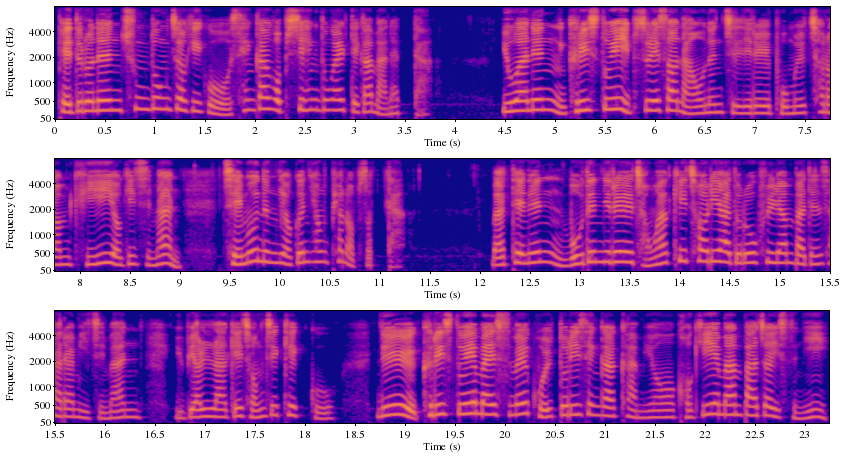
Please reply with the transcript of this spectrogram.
베드로는 충동적이고 생각 없이 행동할 때가 많았다. 요한은 그리스도의 입술에서 나오는 진리를 보물처럼 귀히 여기지만 재무 능력은 형편없었다. 마태는 모든 일을 정확히 처리하도록 훈련받은 사람이지만 유별나게 정직했고 늘 그리스도의 말씀을 골똘히 생각하며 거기에만 빠져 있으니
